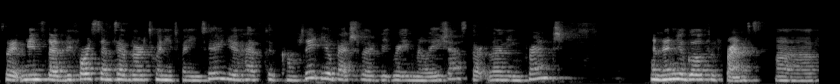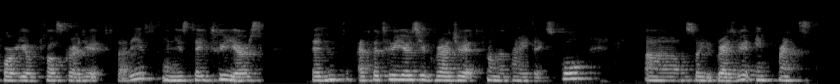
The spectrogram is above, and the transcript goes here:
so it means that before September 2022, you have to complete your bachelor degree in Malaysia, start learning French, and then you go to France uh, for your postgraduate studies and you stay two years. And after two years, you graduate from a ParisTech school. Uh, so you graduate in France.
